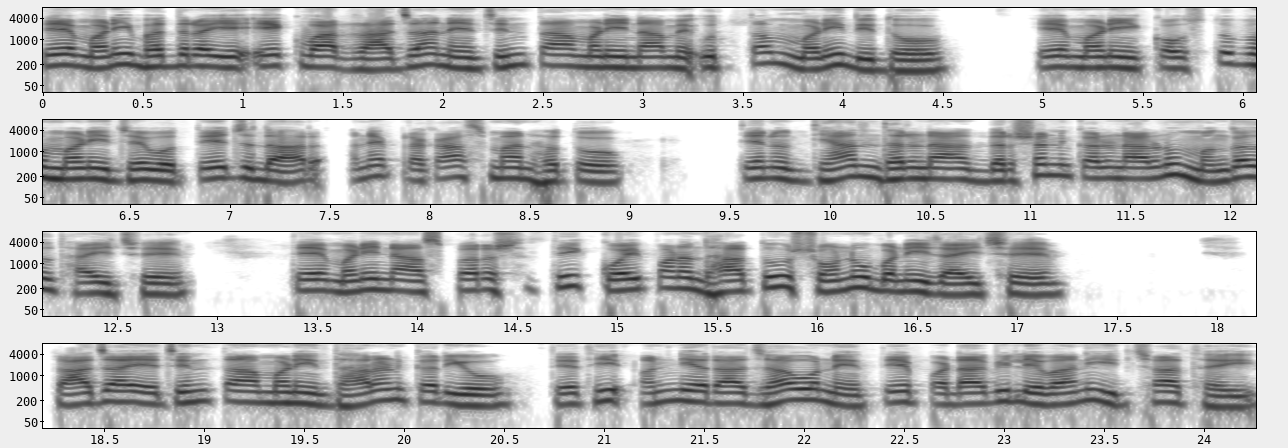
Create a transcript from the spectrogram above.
તે મણિભદ્રએ એકવાર રાજાને ચિંતામણી નામે ઉત્તમ મણી દીધો. એ મણી કૌસ્તુભ મણી જેવો તેજદાર અને પ્રકાશમાન હતો. તેનું ધ્યાન ધરનાર, દર્શન કરનારનું મંગલ થાય છે. તે મણીના સ્પર્શથી કોઈ પણ ધાતુ સોનું બની જાય છે. રાજાએ ચિંતામણી ધારણ કર્યો, તેથી અન્ય રાજાઓને તે પડાવી લેવાની ઈચ્છા થઈ.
